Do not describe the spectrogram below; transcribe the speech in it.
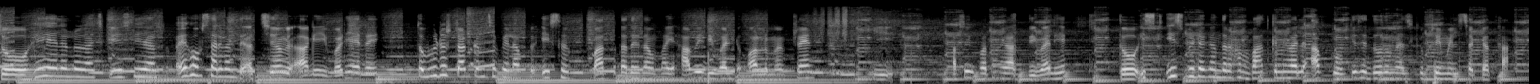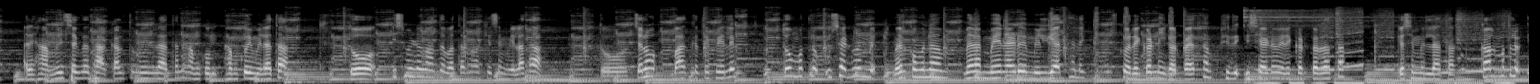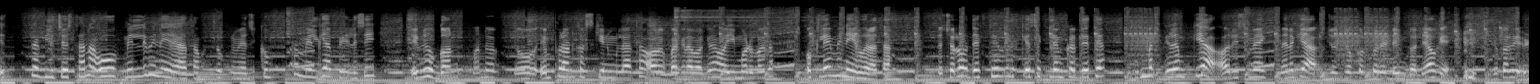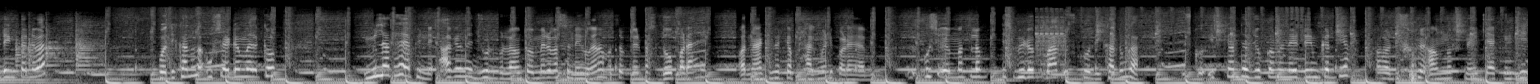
सो हे hello आज कैसे हैं आई होप सारे बंदे अच्छे होंगे आगे बढ़िया रहे। तो वीडियो स्टार्ट करने से पहले आपको एक बात बता देता हूँ। भाई, हावी दिवाली ऑल माय फ्रेंड्स कि आपसे पता दिवाली है। तो इस इस वीडियो के अंदर हम बात करने वाले आपको किसी दोनों मैच को फ्री मिल सकता था। अरे हाँ मिल सकता था। कल तो मिल रहा था ना, हमको हमको ही मिला था। तो इस वीडियो में अंदर बताना कैसे मिला था। तो चलो, बात करते पहले। तो मतलब उस साइड में मेरे को मेरा मेरा मेन आईडी मिल गया था, लेकिन उसको रिकॉर्ड नहीं कर पाया था। फिर इस साइड में रिकॉर्ड कर रहा था, कैसे मिल रहा था? कल मतलब इतना ग्लिचेस था ना, वो मिल भी नहीं रहा था मतलब मैजिक को। तो मिल गया पहले से एक जो गन मतलब इम्फ्रान का स्किन मिला था, और वगैरह वगैरह, और इमोट वगैरह, वो क्लेम ही नहीं हो रहा था। तो चलो, देखते हैं कैसे क्लेम कर देते हैं। इसमें क्लेम किया, और इसमें मैंने क्या, जो जोकर को रिडीम कर दिया ओके जोकर रिडीम करने बाद, वो दिखा ना उस साइड में मेरे को मिला था या फिर नहीं। अगर मैं झूठ बोल रहा हूँ तो मेरे पास नहीं हुआ ना मतलब मेरे पास दो पड़ा है और नाइन्टी का फ्रैगमेंट पड़ा है अभी? कुछ मतलब इस वीडियो के बाद उसको दिखा दूँगा। इसको इसके अंदर जो कर मैंने ड्रीम कर दिया, और जिसको ऑलमोस्ट नहीं किया क्योंकि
